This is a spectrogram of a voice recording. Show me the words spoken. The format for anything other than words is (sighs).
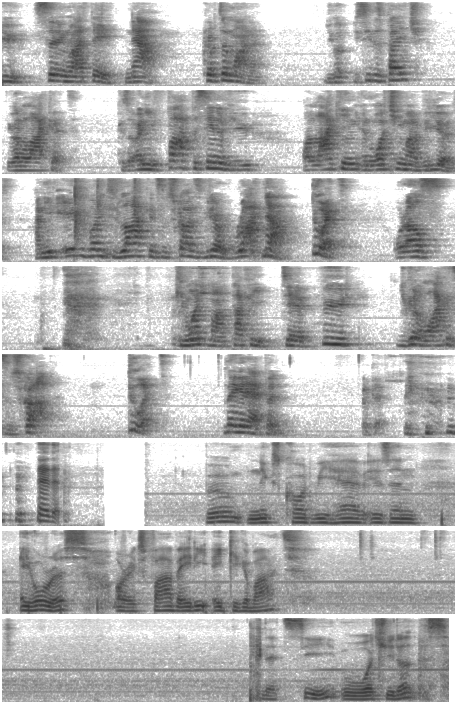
you sitting right there now, crypto miner. You got you see this page? You gotta like it because only five percent of you are liking and watching my videos. I need everybody to like and subscribe to this video right now. Do it, or else. (sighs) If you want my puppy to have food, you gotta like and subscribe. Do it. Make it happen. Okay. No, (laughs) that- Boom. Next card we have is an Aorus RX 580, 8 gigabyte. Let's see what she does.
